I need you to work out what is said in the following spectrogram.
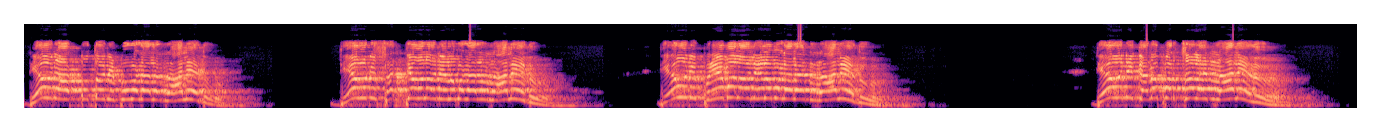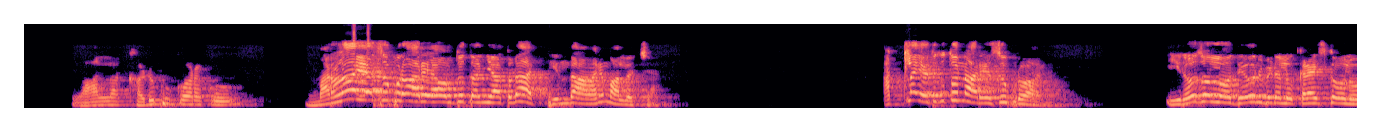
దేవుని ఆత్మతో నింపబడాలని రాలేదు దేవుని సత్యంలో నిలబడాలని రాలేదు. దేవుని ప్రేమలో నిలబడాలని రాలేదు. దేవుని కనపరచాలని రాలేదు. వాళ్ళ కడుపు కొరకు మరలా యేసుప్రవారి అద్భుతం చేతుడు అది తిందామని మళ్ళీ వచ్చాను అట్లా ఎదుగుతున్నారు యేసుప్రవారు ఈ రోజుల్లో దేవుని బిడ్డలు క్రైస్తవులు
